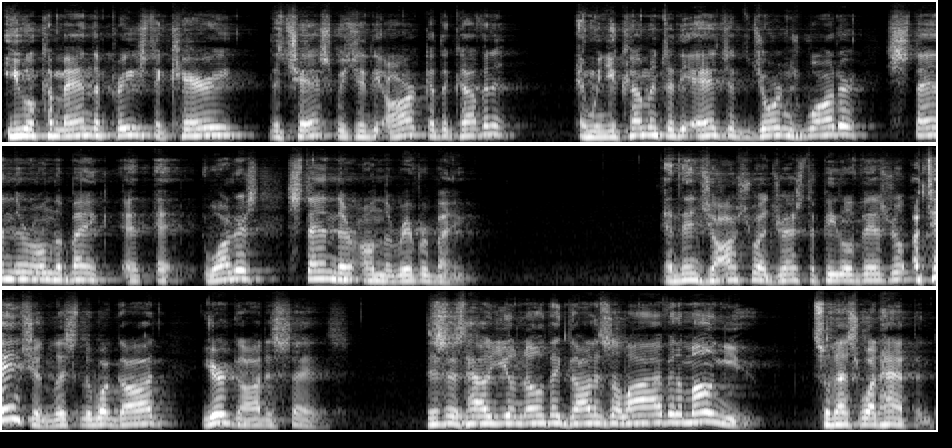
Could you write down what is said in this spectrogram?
You will command the priest to carry the chest, which is the ark of the covenant. And when you come into the edge of the Jordan's water, stand there on the bank, at, at waters, stand there on the river bank. And then Joshua addressed the people of Israel Attention, listen to what God, your God, says. This is how you'll know that God is alive and among you. So that's what happened.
